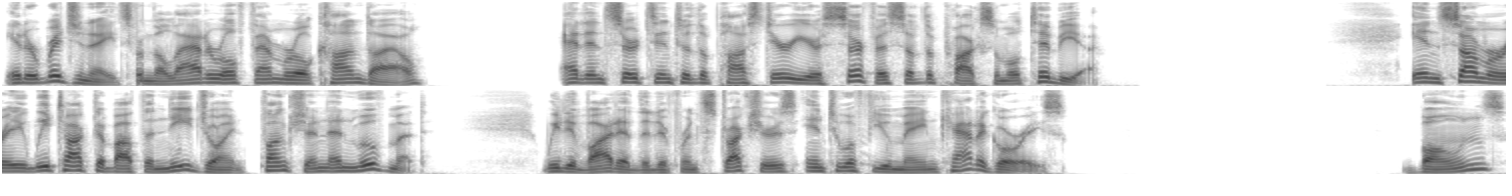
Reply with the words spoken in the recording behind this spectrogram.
It originates from the lateral femoral condyle and inserts into the posterior surface of the proximal tibia. In summary, we talked about the knee joint function and movement. We divided the different structures into a few main categories. bones,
